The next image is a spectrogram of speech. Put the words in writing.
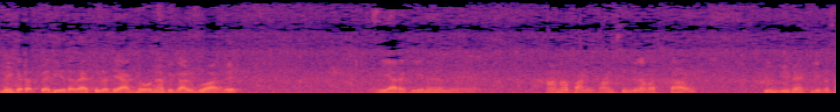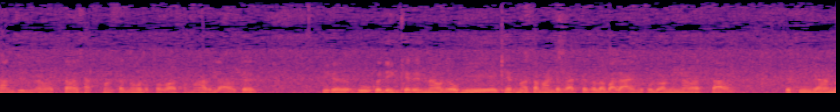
මේකටත් වැඩිය තව ඇතුළට යන්න ඕනේ අපි ගල්ගුවාවේ. ඒ අර කියන මේ ආනාපාන සංසිඳන අවස්ථාව, පිම්බි මැක්ලිම සංසිඳන අවස්ථාව සක්මන් කරනකොට පවා සමහර ලාවට මේක රූකඩෙන් කරනවා වගේ ඔහේ කරනවා Tamanට වැට කළ බලන්න පුළුවන් ඉන්න අවස්ථාව. එතින් යාම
